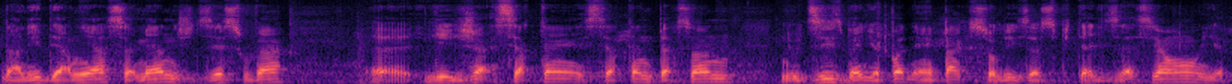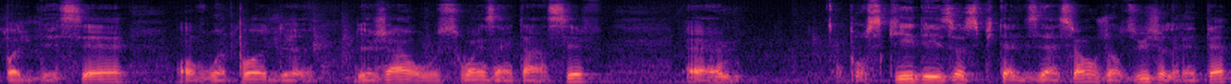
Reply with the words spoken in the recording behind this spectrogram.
dans les dernières semaines, je disais souvent, euh, certains, certaines personnes nous disent ben il n'y a pas d'impact sur les hospitalisations, il n'y a pas de décès, on ne voit pas de, gens aux soins intensifs. Euh, pour ce qui est des hospitalisations, aujourd'hui, je le répète,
